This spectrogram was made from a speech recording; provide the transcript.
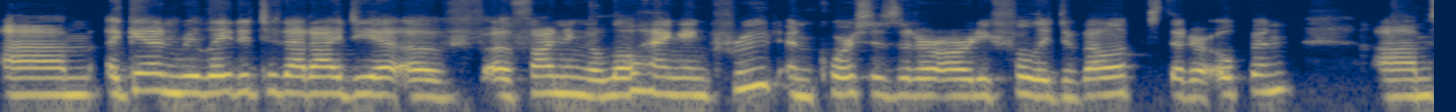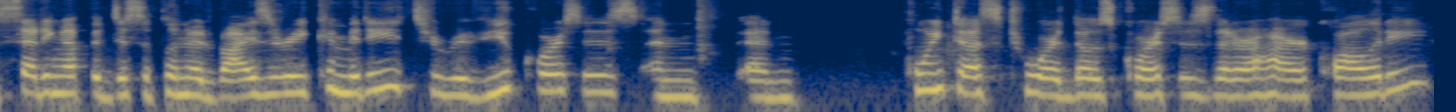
um, again, related to that idea of, of finding the low hanging fruit and courses that are already fully developed that are open, um, setting up a discipline advisory committee to review courses and, and point us toward those courses that are higher quality.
